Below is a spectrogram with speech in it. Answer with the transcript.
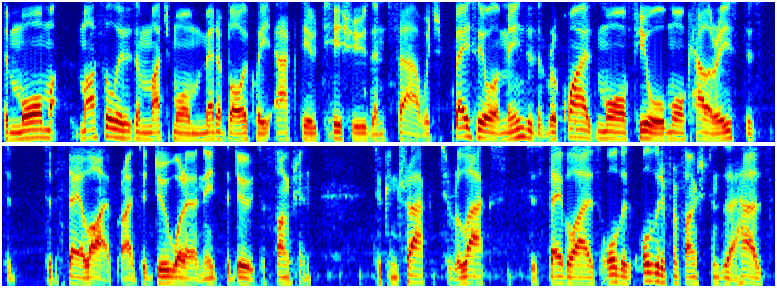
the more mu- muscle is a much more metabolically active tissue than fat, which basically all it means is it requires more fuel, more calories to to to stay alive, right? To do what it needs to do to function, to contract, to relax, to stabilize, all the all the different functions that it has.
